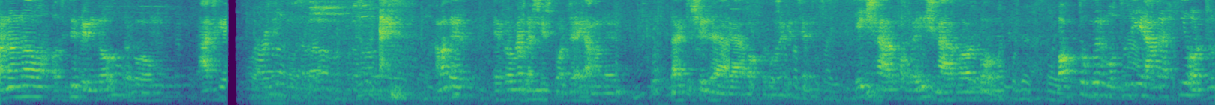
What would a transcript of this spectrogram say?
অন্যান্য অতিথিবৃন্দ এবং আজকে আমাদের এই শেষ পর্যায়ে আমাদের দায়িত্বশীলরা বক্তব্য রেখেছেন, এই সার এই সারগর্ভ বক্তব্যের মধ্য দিয়ে আমরা কি অর্জন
